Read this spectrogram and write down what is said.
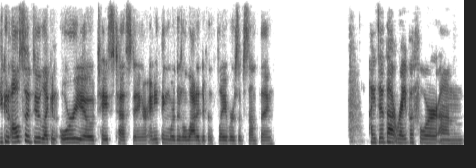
You can also do like an Oreo taste testing or anything where there's a lot of different flavors of something. I did that right before um,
